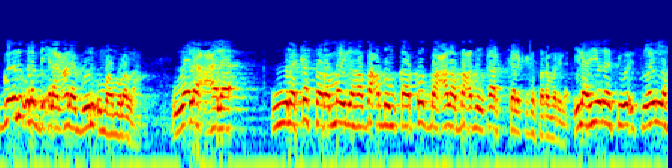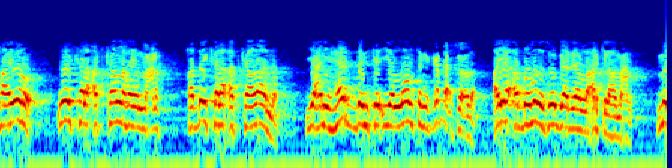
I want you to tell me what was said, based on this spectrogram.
gooni ula bixi laha macnaha gooni u maamulan lahaa. Wala calaa wuuna ka saramari lahaa bacduhum qaarkood baa calaa bacdin qaarka kale ka saramari lahaa. Ilaahyadaasi way islayn lahaayeenoo way kala adkaan lahaayeen macnaha hadday kala adkaadaanna yacni hardanka iyo looltanka ka dhex socda ayaa addoommada soo gaadhi la arki lahaa macna. Ma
